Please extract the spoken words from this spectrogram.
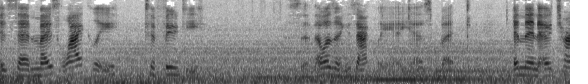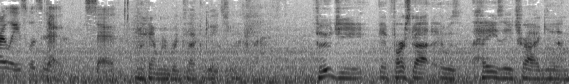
It said most likely to Fuji. So that wasn't exactly a yes, but and then O'Charlie's was no. So I can't remember exactly what it said. Fuji, it first got it was hazy. Try again,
